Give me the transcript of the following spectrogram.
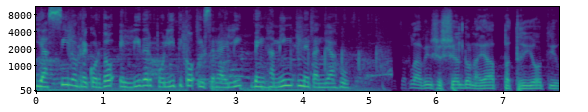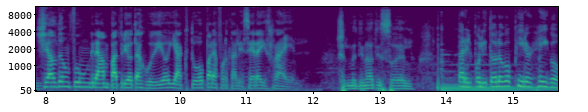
Y así lo recordó el líder político israelí Benjamin Netanyahu. Sheldon fue un gran patriota judío y actuó para fortalecer a Israel. Para el politólogo Peter Hagel,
